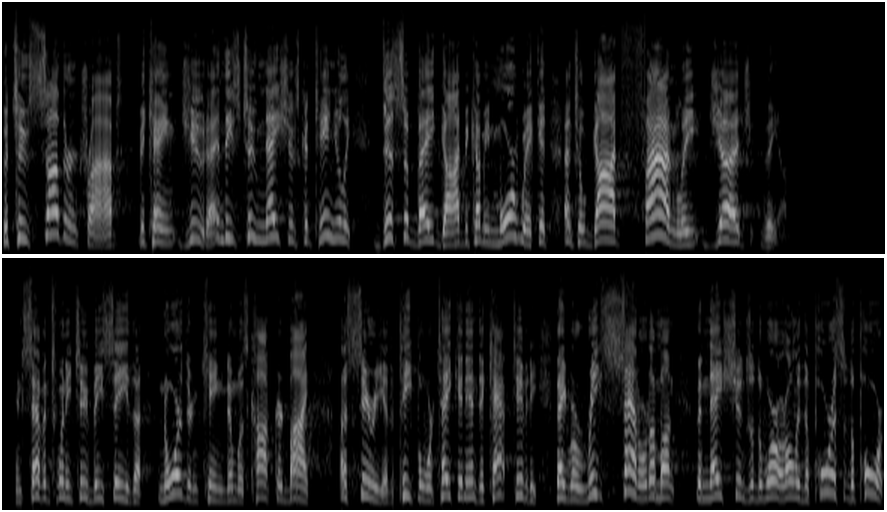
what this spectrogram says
The two southern tribes became Judah. And these two nations continually disobeyed God, becoming more wicked until God finally judged them. In 722 BC, the northern kingdom was conquered by Assyria. The people were taken into captivity. They were resettled among the nations of the world. Only the poorest of the poor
